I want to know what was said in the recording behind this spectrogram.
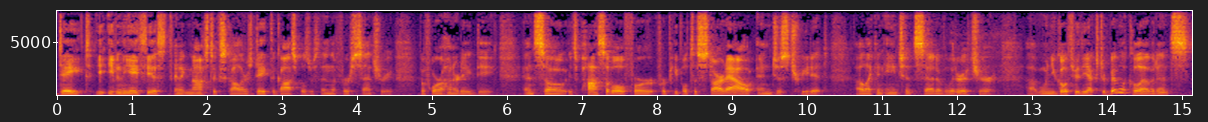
date, even the atheist and agnostic scholars date the Gospels within the first century, before 100 AD. And so it's possible for, for people to start out and just treat it uh, like an ancient set of literature. Uh, when you go through the extra biblical evidence,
